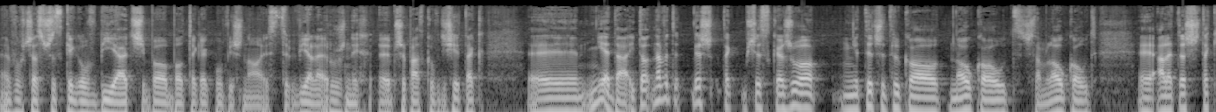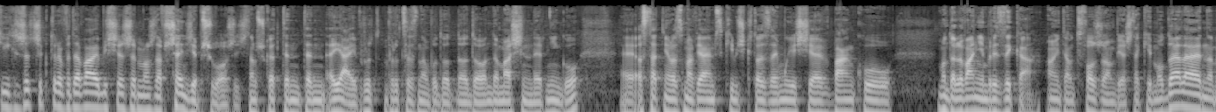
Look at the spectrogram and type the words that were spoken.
e, wówczas wszystkiego wbijać, bo, bo tak jak mówisz, no, jest wiele różnych e, przypadków, gdzie się tak e, nie da. I to nawet, wiesz, tak się skojarzyło, nie tyczy tylko no-code czy tam low-code, ale też takich rzeczy, które wydawały mi się, że można wszędzie przyłożyć. Na przykład ten, ten AI, wrócę znowu do, do, do machine learningu. Ostatnio rozmawiałem z kimś, kto zajmuje się w banku modelowaniem ryzyka. Oni tam tworzą, wiesz, takie modele, no,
